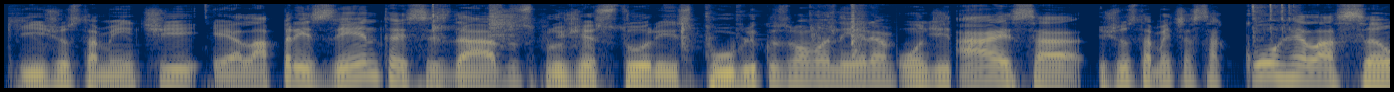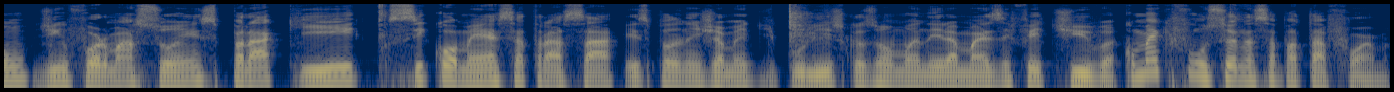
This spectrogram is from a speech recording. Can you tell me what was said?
que justamente ela apresenta esses dados para os gestores públicos de uma maneira onde há essa justamente essa correlação de informações para que se comece a traçar esse planejamento de políticas de uma maneira mais efetiva. Como é que funciona essa plataforma?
